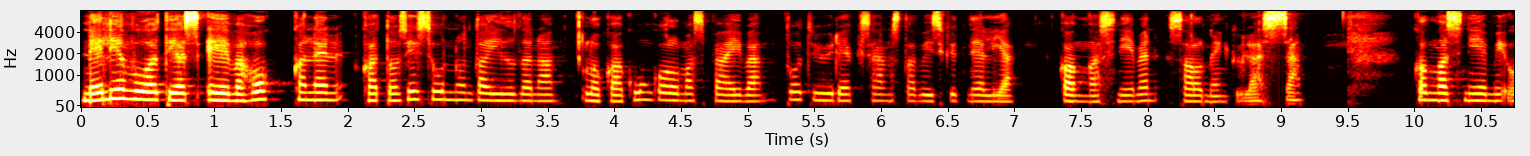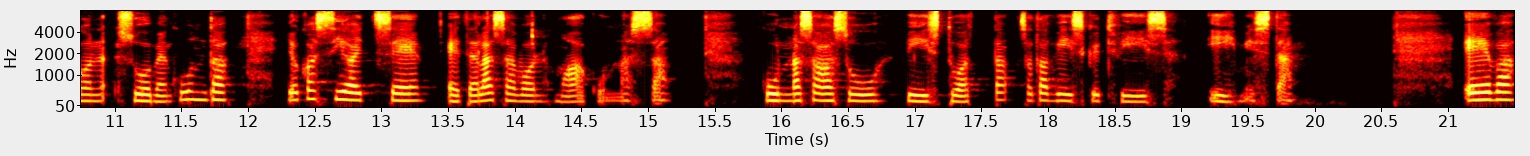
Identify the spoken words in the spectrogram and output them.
Neljävuotias Eeva Hokkanen katosi sunnuntai-iltana lokakuun kolmas päivä 1954 Kangasniemen Salmenkylässä. Kangasniemi on Suomen kunta, joka sijaitsee Etelä-Savon maakunnassa. Kunnassa asuu 5155 ihmistä. Eeva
